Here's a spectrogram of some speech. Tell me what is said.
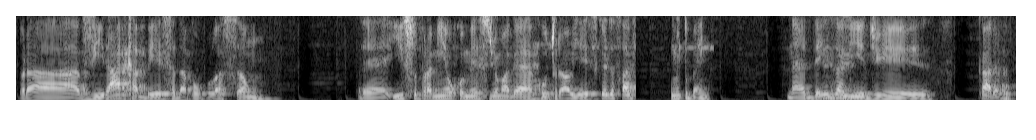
para virar a cabeça da população, é, isso para mim é o começo de uma guerra cultural. E a esquerda sabe muito bem. Né? Desde uhum. ali de. Cara,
